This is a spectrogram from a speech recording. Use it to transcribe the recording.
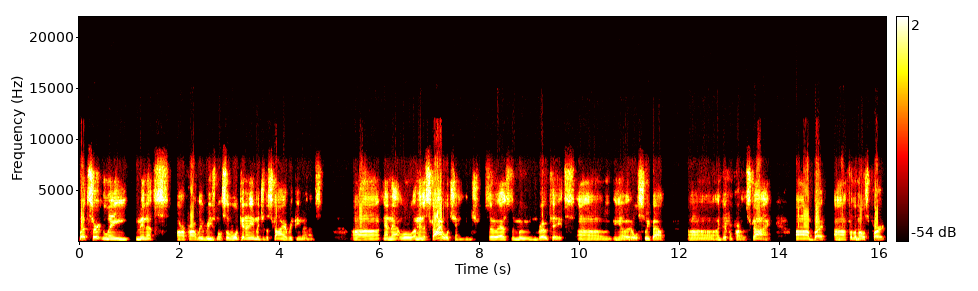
But certainly minutes are probably reasonable. So we'll get an image of the sky every few minutes. Uh, and that will, I mean, the sky will change. So as the moon rotates, uh, you know, it will sweep out uh, a different part of the sky. Uh, but uh, for the most part,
